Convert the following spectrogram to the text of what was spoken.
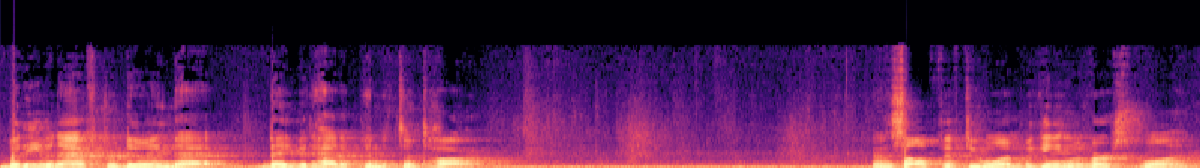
But even after doing that, David had a penitent heart. And in Psalm 51, beginning with verse 1,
